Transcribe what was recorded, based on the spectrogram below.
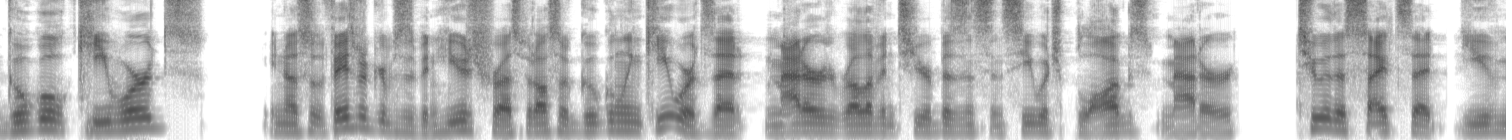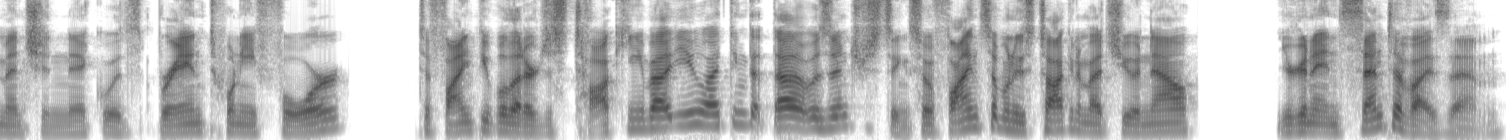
Google keywords. You know, so Facebook groups has been huge for us, but also Googling keywords that matter relevant to your business and see which blogs matter. Two of the sites that you've mentioned, Nick, was Brand24 to find people that are just talking about you, I think that that was interesting. So find someone who's talking about you, and now you're going to incentivize them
